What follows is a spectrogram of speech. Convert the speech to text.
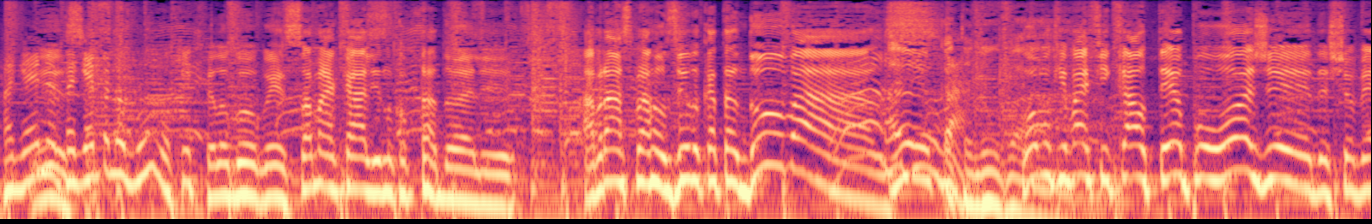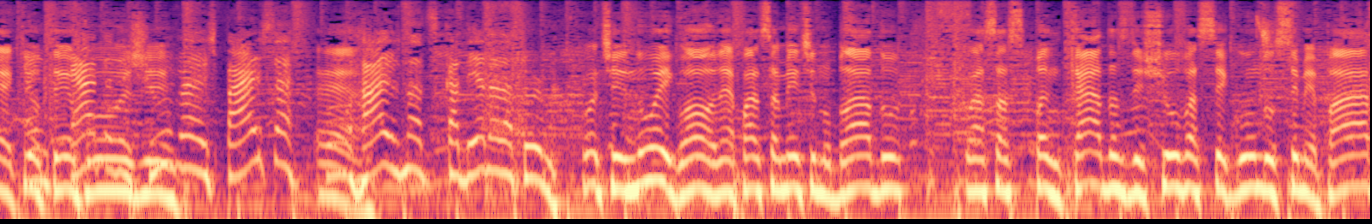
peguei, Isso. peguei pelo Google aqui. Pelo Google, isso. Só marcar ali no computador ali. Abraço pra Rosildo Catanduva. Catanduva. Como que vai ficar o tempo hoje? Deixa eu ver aqui o tempo hoje. chuva esparsa É. com raios nas cadeiras da turma. Continua igual, né? Parcialmente nublado, com essas pancadas de chuva segundo o CIMEPAR.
